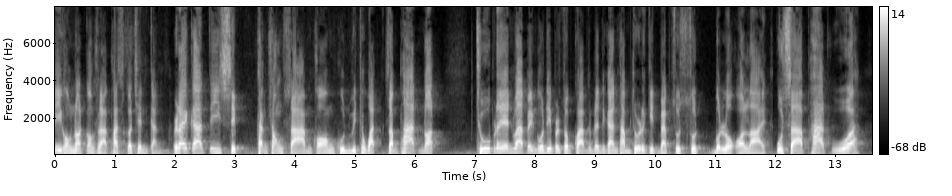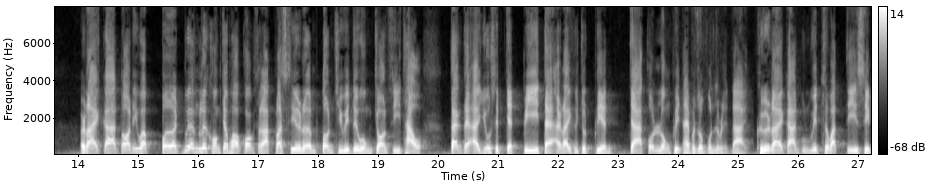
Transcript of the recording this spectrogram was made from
ณีของน็อตกองสลากพลัสก็เช่นกัน รายการตีสิบทางช่อง 3 ของคุณวิทวัฒน์สัมภาษณ์น็อตชูประเด็นว่าเป็นคนที่ประสบความสำเร็จในการทำธุรกิจแบบสุดๆ บนโลกออนไลน์ อุตสาห์พาดหัว รายการตอนนี้ว่า ปิดเบื้องลึกของเจ้าพ่อกองสลักพลัสที่เริ่มต้นชีวิตด้วยวงจรสีเทา ตั้งแต่อายุ 17 ปี แต่อะไรคือจุดเปลี่ยน จากคนหลงผิดให้ประสบผลสำเร็จได้ คือรายการคุณวิทยวัสดีสิบ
